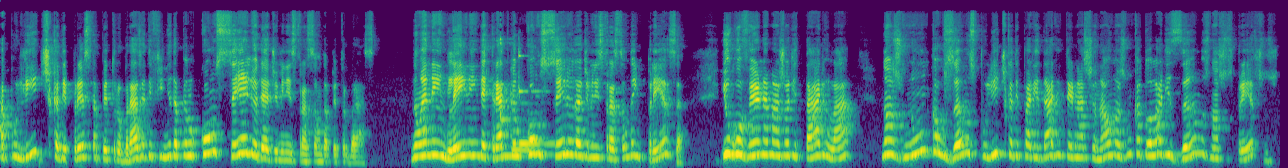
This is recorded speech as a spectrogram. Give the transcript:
A política de preço da Petrobras é definida pelo Conselho de Administração da Petrobras. Não é nem lei nem decreto, pelo Conselho de Administração da empresa. E o governo é majoritário lá. Nós nunca usamos política de paridade internacional, nós nunca dolarizamos nossos preços.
